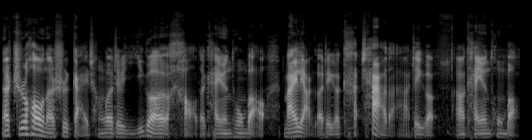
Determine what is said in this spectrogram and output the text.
那之后呢，是改成了这一个好的开元通宝，买两个这个差差的啊这个啊开元通宝。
